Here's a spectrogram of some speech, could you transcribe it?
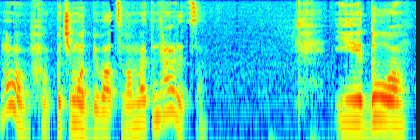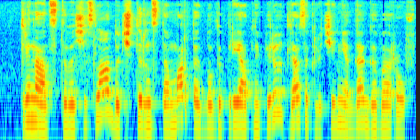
Ну, почему отбиваться? Вам это нравится? И до 13 числа, до 14 марта благоприятный период для заключения договоров.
